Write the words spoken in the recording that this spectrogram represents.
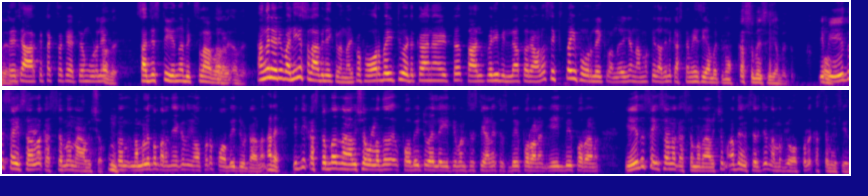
പ്രത്യേകിച്ച് ആർക്കിടെക്ട്സ് ഒക്കെ ഏറ്റവും കൂടുതൽ. സജസ്റ്റ് ചെയ്യുന്ന ബിഗ് സ്ലാബ് അങ്ങനെ ഒരു വലിയ സ്ലാബിലേക്ക് വന്നാൽ ഇപ്പൊ ഫോർ ബൈ ടു എടുക്കാനായിട്ട് താല്പര്യമില്ലാത്ത ഒരാൾ സിക്സ് ബൈ ഫോറിലേക്ക് വന്നു കഴിഞ്ഞാൽ നമുക്ക് ഇത് അതിൽ കസ്റ്റമൈസ് ചെയ്യാൻ പറ്റുമോ? കസ്റ്റമൈസ് ചെയ്യാൻ പറ്റും. ഇപ്പൊ ഏത് സൈസ് ആണോ കസ്റ്റമറിന് ആവശ്യം. ഇപ്പൊ നമ്മളിപ്പോ പറഞ്ഞേക്കുന്ന ഈ ഓഫർ ഫോർ ബൈ ടു ആണ് അതെ. ഇനി കസ്റ്റമറിന് ആവശ്യമുള്ളത് ഫോർ ബൈ ടു അല്ല എയ്റ്റി വൺ സിക്സ്റ്റി ആണ് സിക്സ് ബൈ ഫോർ ആണ് എയ്റ്റ് ബൈ ഫോർ ആണ്. ഏത് സൈസ് കസ്റ്റമർ കസ്റ്റമറിന് ആവശ്യം അതനുസരിച്ച് നമുക്ക് ഓഫർ കസ്റ്റമൈസ് ചെയ്ത്.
